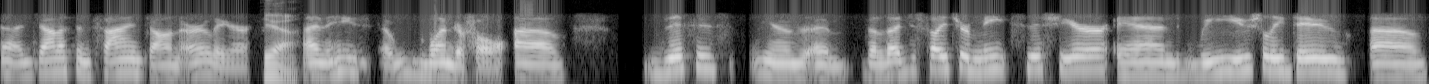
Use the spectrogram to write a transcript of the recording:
uh, Jonathan Saenz on earlier. Yeah. and he's uh, wonderful. Um, this is, you know, uh, the legislature meets this year, and we usually do um,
